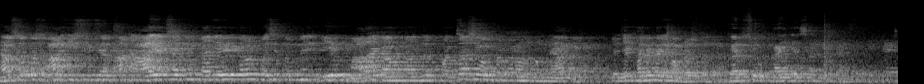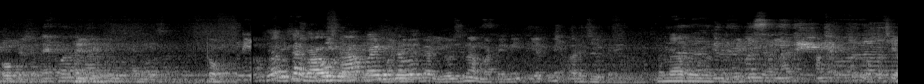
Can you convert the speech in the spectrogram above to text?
ના સપોઝ આ ઇસ્યુ છે. અને આ એક સાથે કાર્યવાહી કરો પછી તમને એ મારા ગામના અંદર પચાસ એવા પ્રકરણો તમને આવી કે જે ખરેખર એમાં ભ્રષ્ટાચાર કરશું કાયદેસર ઓકે સર થેન્ક યુ તો યોજના માટેની એકની અરજી કરી. તમે પછી?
